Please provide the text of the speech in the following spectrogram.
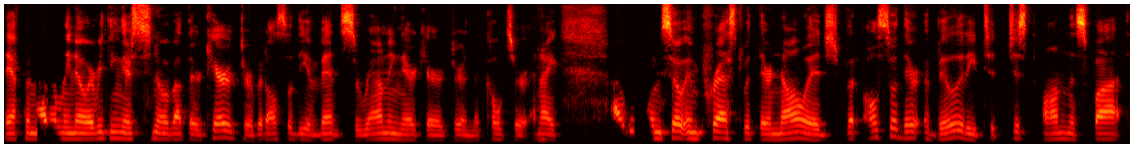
They have to not only know everything there's to know about their character, but also the events surrounding their character and the culture. And I, I became so impressed with their knowledge, but also their ability to just on the spot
